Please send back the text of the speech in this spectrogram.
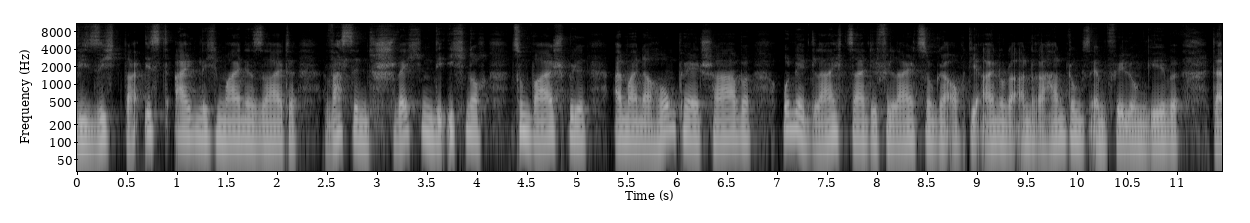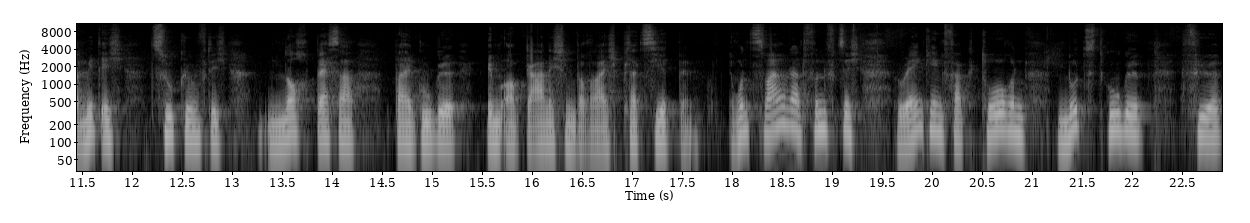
wie sichtbar ist eigentlich meine Seite, was sind Schwächen, die ich noch zum Beispiel an meiner Homepage habe und mir gleichzeitig vielleicht sogar auch die ein oder andere Handlungsempfehlung gebe, damit ich zukünftig noch besser bei Google im organischen Bereich platziert bin. Rund 250 Ranking-Faktoren nutzt Google für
